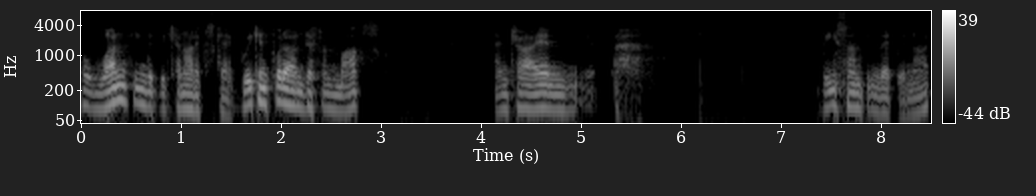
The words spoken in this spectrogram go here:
the one thing that we cannot escape. We can put on different masks and try and be something that we're not,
